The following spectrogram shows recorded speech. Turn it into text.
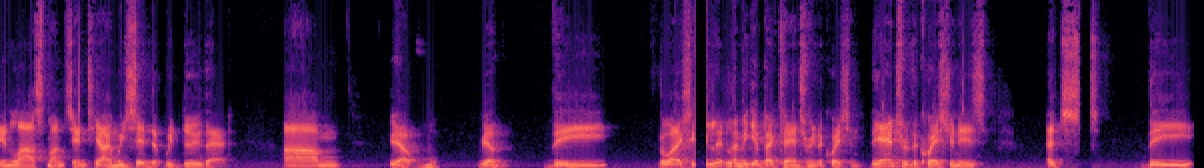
in last month's NTA, and we said that we'd do that. Um, you know, you know the well, actually, let, let me get back to answering the question. The answer of the question is it's the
